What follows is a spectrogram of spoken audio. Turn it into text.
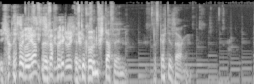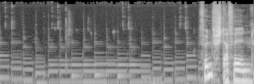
Ich habe nicht mal die erste Staffel Glück. Es gibt durchgeguckt. fünf Staffeln. Das kann ich dir sagen. Fünf Staffeln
